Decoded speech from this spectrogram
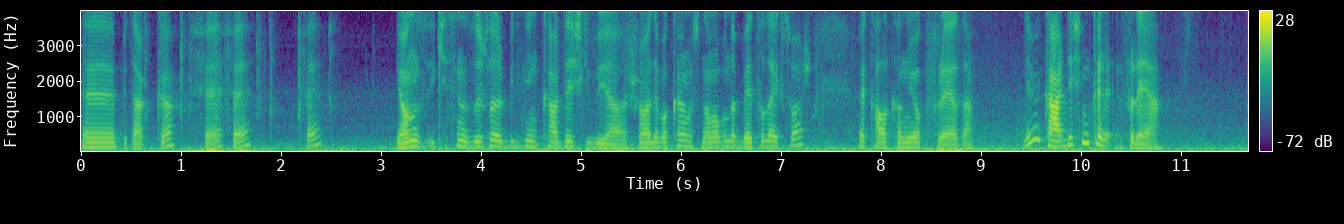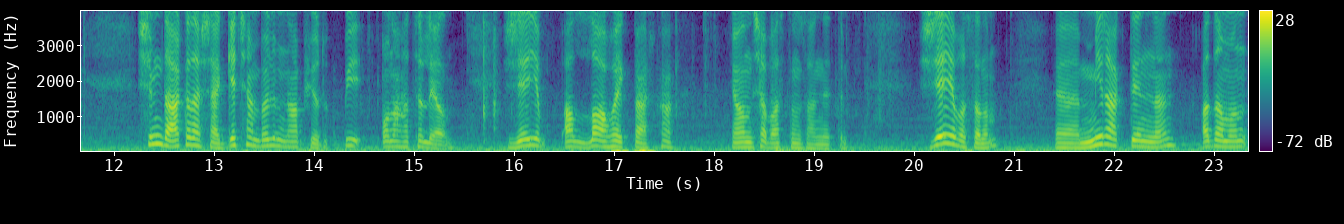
Ee, bir dakika. F, F, F. Yalnız ikisinin zırhları bildiğin kardeş gibi ya. Şu hale bakar mısın? Ama bunda Battle Axe var. Ve kalkanı yok Freya'da. Değil mi? Kardeşim Freya. Şimdi arkadaşlar geçen bölüm ne yapıyorduk? Bir ona hatırlayalım. J'yi Allahu Ekber. Ha. Yanlışa bastım zannettim. J'ye basalım. Ee, Mirak denilen adamın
